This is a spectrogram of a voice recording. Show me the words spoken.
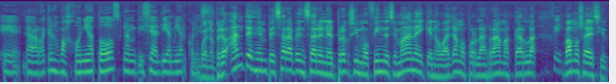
eh, la verdad que nos bajoneó a todos la noticia del día miércoles. Bueno, pero antes de empezar a pensar en el próximo fin de semana y que nos vayamos por las ramas, Carla, Sí. vamos a decir,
